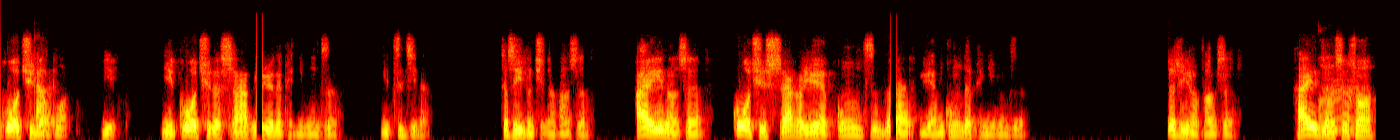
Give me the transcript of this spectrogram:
过去的你你过去的十二个月的平均工资，你自己的。这是一种计算方式，还有一种是过去十二个月工资的员工的平均工资，这是一种方式，还有一种是说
